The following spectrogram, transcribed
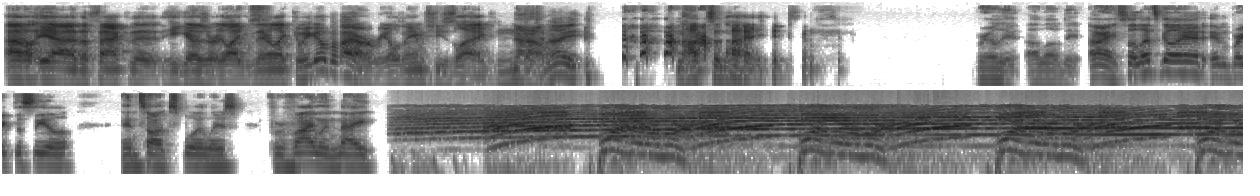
Oh yeah, the fact that he goes like they're like, can we go by our real names? He's like, no, Not tonight. not tonight. Brilliant. I loved it. All right, so let's go ahead and break the seal and talk spoilers for Violent Night. Spoiler alert! Spoiler alert! Spoiler alert! Spoiler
